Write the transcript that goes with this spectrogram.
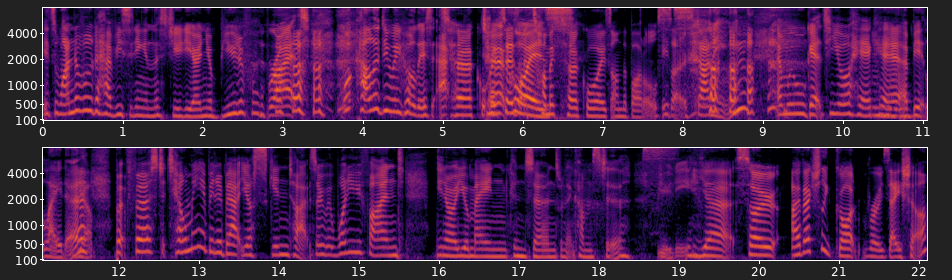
It's wonderful to have you sitting in the studio and your beautiful, bright. what color do we call this? A- Turquoise. It says atomic turquoise on the bottle. It's so stunning. and we will get to your hair care mm-hmm. a bit later. Yep. But first, tell me a bit about your skin type. So, what do you find, you know, your main concerns when it comes to beauty? yeah, so I've actually got rosacea.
